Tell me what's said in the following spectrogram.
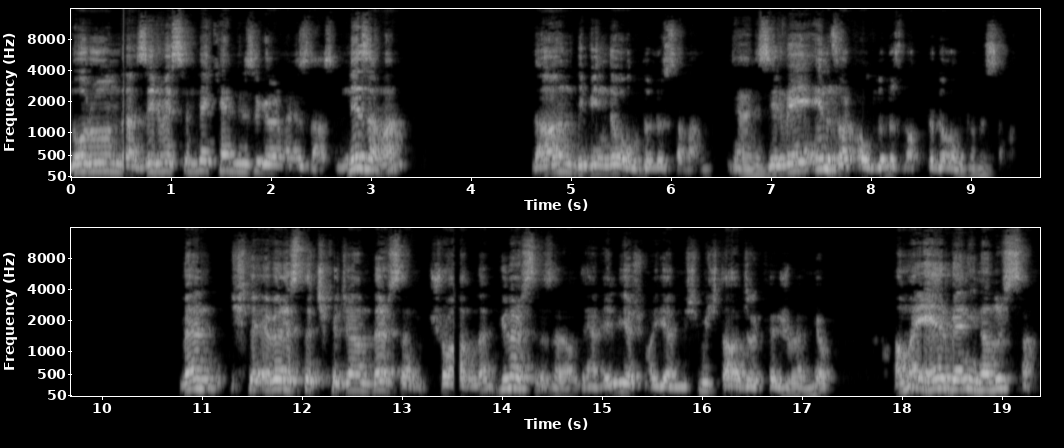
doruğunda, zirvesinde kendinizi görmeniz lazım. Ne zaman? Dağın dibinde olduğunuz zaman. Yani zirveye en uzak olduğunuz noktada olduğunuz zaman. Ben işte Everest'e çıkacağım dersem şu anda gülersiniz herhalde. Yani 50 yaşıma gelmişim hiç dağcılık tecrübem yok. Ama eğer ben inanırsam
